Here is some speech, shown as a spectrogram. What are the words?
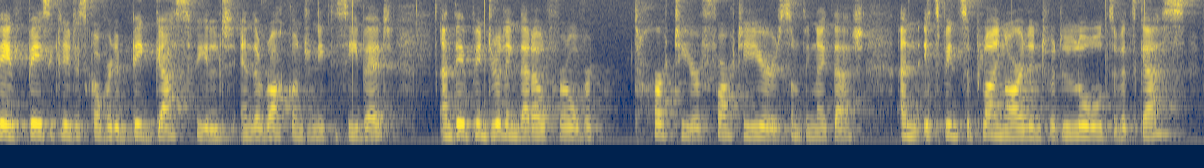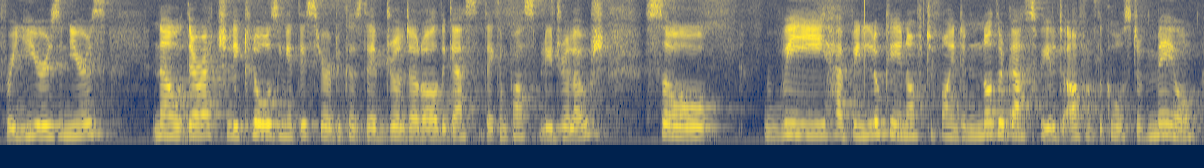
they've basically discovered a big gas field in the rock underneath the seabed and they've been drilling that out for over 30 or 40 years, something like that. And it's been supplying Ireland with loads of its gas for years and years. Now they're actually closing it this year because they've drilled out all the gas that they can possibly drill out. So we have been lucky enough to find another gas field off of the coast of Mayo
